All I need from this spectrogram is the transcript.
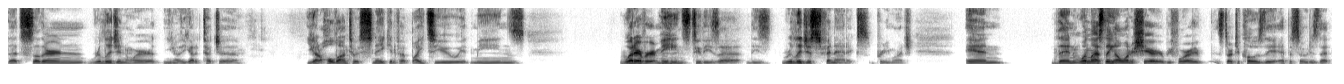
that southern religion where you know you got to touch a, you got to hold on to a snake, and if it bites you, it means whatever it means to these uh these religious fanatics pretty much. And then one last thing i want to share before i start to close the episode is that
